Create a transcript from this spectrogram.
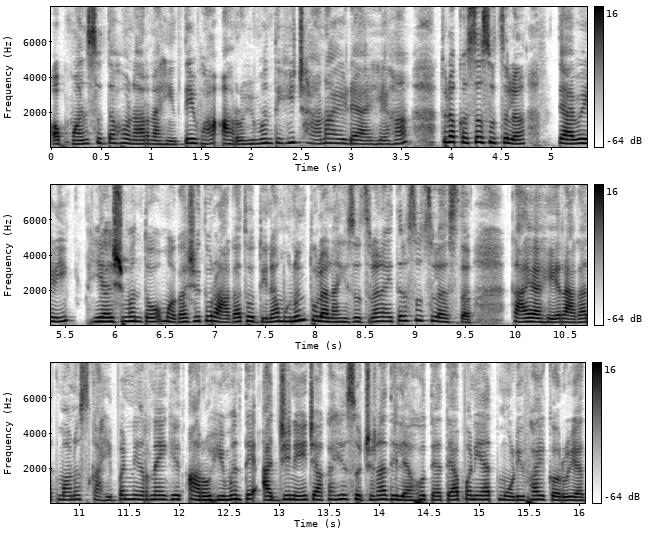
अपमानसुद्धा होणार नाही. तेव्हा आरोही म्हणते ही छान आयडिया आहे हां. तुला कसं सुचलं? त्यावेळी यश म्हणतो मगाशी तू रागात होती ना म्हणून तुला नाही सुचलं नाहीतर सुचलं असतं. काय आहे? रागात माणूस काही पण निर्णय घेत आरोही म्हणते आजीने ज्या काही सूचना दिल्या होत्या त्या पण यात मोडीफाय करूयात.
